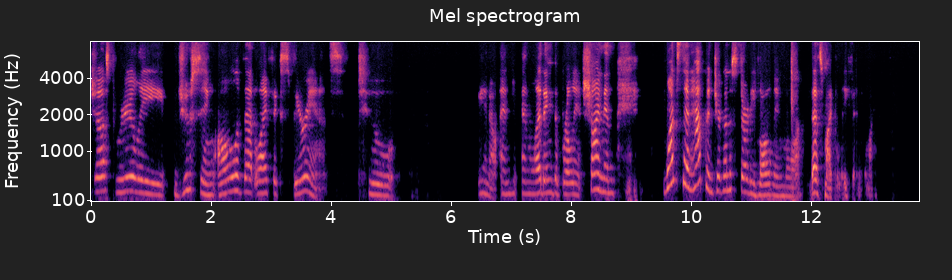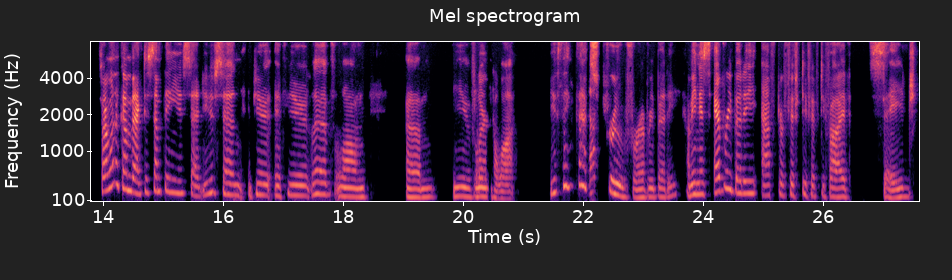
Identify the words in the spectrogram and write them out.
just really juicing all of that life experience to you know, and and letting the brilliance shine. And once that happens, you're going to start evolving more. That's my belief anyway. So I want to come back to something you said. You said if you if you live long, um, you've learned a lot. You think that's yeah. true for everybody? I mean, is everybody after 50, 55 sage?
